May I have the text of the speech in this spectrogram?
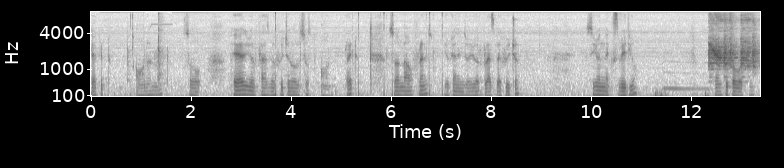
check it on or not. So here your flashback feature also on right? So now friends you can enjoy your flashback feature. See you in next video. Thank you for watching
